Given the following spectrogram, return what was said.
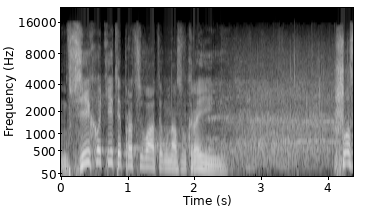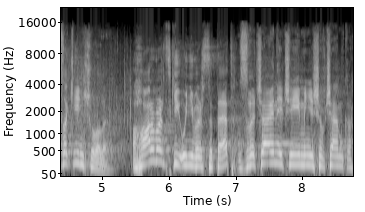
Всі хотіти працювати у нас в Україні. Що закінчували? Гарвардський університет. Звичайний чи імені Шевченка?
